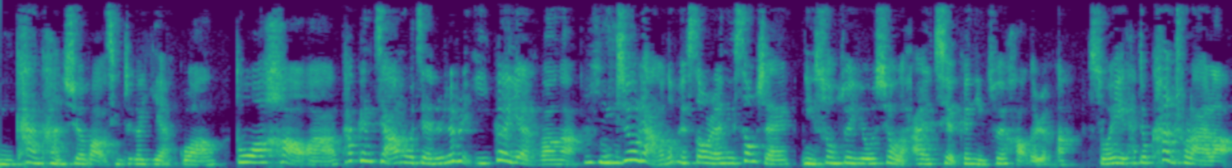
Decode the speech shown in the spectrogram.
你看看薛宝琴这个眼光多好啊！她跟贾母简直就是一个眼光啊！你只有两个东西送人，你送谁？你送最优秀的，而且跟你最好的人嘛。所以他就看出来了，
